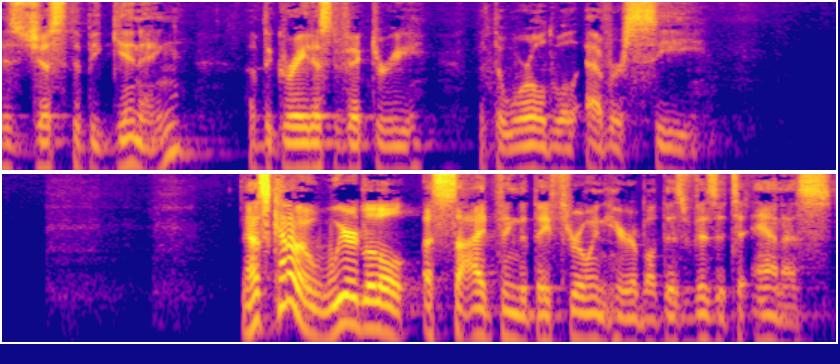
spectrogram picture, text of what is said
is just the beginning of the greatest victory that the world will ever see. Now, that's kind of a weird little aside thing that they throw in here about this visit to Annas.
